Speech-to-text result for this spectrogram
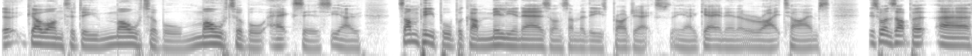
that go on to do multiple, multiple X's. You know, some people become millionaires on some of these projects, you know, getting in at the right times. This one's up at uh,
